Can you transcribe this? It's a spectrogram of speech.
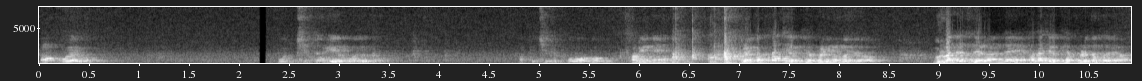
어? 뭐야 이거? 뭐 칩돌이에요 뭐예요? 이거? 앞에 칩돌 보고 버리네. 그러니까 화장실 이렇게 걸리는 거죠. 물만 내려서 내려가는데 화장실 이렇게 걸렸던 거예요.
